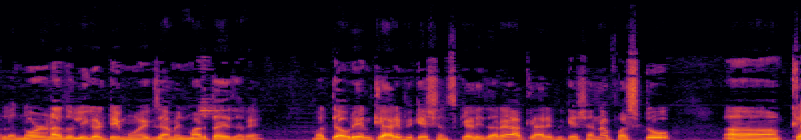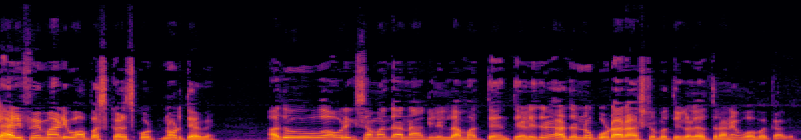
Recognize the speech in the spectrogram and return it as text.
ಅಲ್ಲ ನೋಡೋಣ ಅದು ಲೀಗಲ್ ಟೀಮು ಎಕ್ಸಾಮಿನ್ ಮಾಡ್ತಾ ಇದ್ದಾರೆ. ಮತ್ತು ಅವ್ರು ಏನು ಕ್ಲಾರಿಫಿಕೇಶನ್ಸ್ ಕೇಳಿದ್ದಾರೆ ಆ ಕ್ಲಾರಿಫಿಕೇಷನ್ನ ಫಸ್ಟು ಕ್ಲಾರಿಫೈ ಮಾಡಿ ವಾಪಸ್ ಕಳಿಸ್ಕೊಟ್ಟು ನೋಡ್ತೇವೆ. ಅದು ಅವ್ರಿಗೆ ಸಮಾಧಾನ ಆಗಲಿಲ್ಲ ಮತ್ತೆ ಅಂತ ಹೇಳಿದರೆ ಅದನ್ನು ಕೂಡ ರಾಷ್ಟ್ರಪತಿಗಳ ಹತ್ರನೇ ಹೋಗ್ಬೇಕಾಗುತ್ತೆ.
